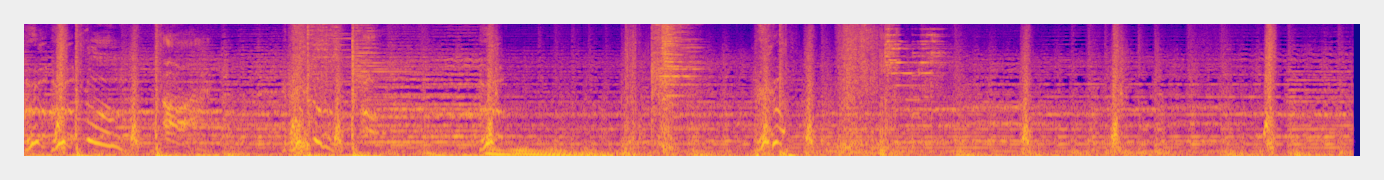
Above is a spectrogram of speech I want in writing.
Huh?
